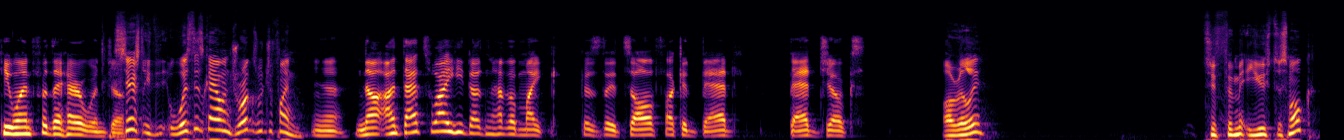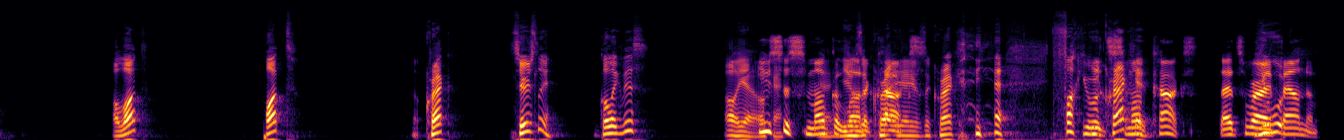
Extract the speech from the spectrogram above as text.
He went for the heroin joke. Seriously, was this guy on drugs? Where'd you find him? Yeah. No, uh, that's why he doesn't have a mic because it's all fucking bad, bad jokes. Oh, really? To fumi- you used to smoke? A lot? Pot? No, crack? Seriously? Go like this? Oh yeah. He used to smoke Yeah, a lot of crack. Yeah, he was a crack. yeah. Fuck, you were a He'd smoke crackhead. cocks. That's where You I were- found him.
